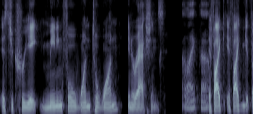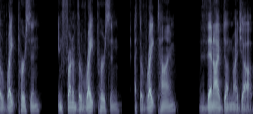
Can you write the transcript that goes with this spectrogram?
is to create meaningful one-to-one interactions I like that. if i if i can get the right person in front of the right person at the right time then i've done my job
